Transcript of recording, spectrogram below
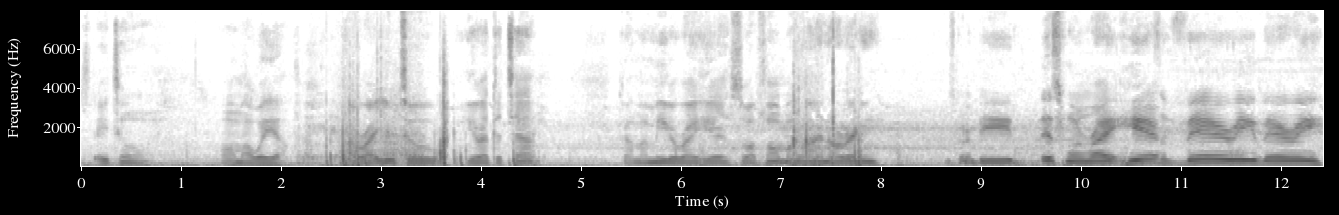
Stay tuned. On my way up. All right, YouTube, here at the tap. Got my meter right here. So I found my line already. It's gonna be this one right here. It's a very, very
